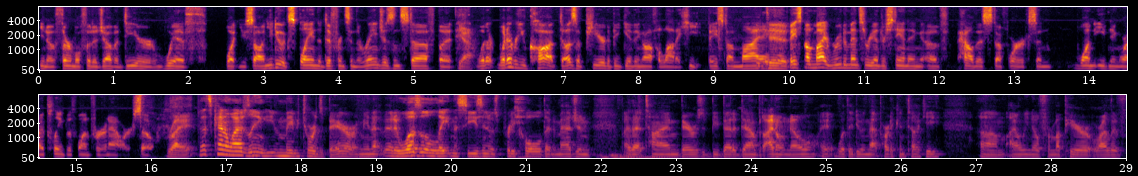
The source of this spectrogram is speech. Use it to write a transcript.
you know, thermal footage of a deer with what you saw, and you do explain the difference in the ranges and stuff. But yeah, whatever, whatever you caught does appear to be giving off a lot of heat based on my based on my rudimentary understanding of how this stuff works and one evening where I played with one for an hour. So right, that's kind of why I was leaning even maybe towards bear. I mean, it was a little late in the season; it was pretty cold. I'd imagine by that time bears would be bedded down, but I don't know eh, what they do in that part of Kentucky. Um, I only know from up here, or I live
